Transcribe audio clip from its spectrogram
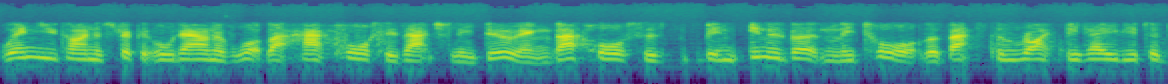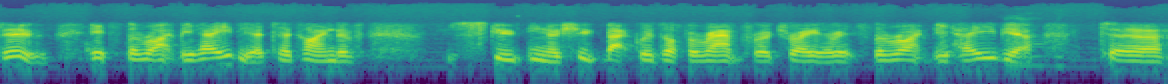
when you kind of strip it all down of what that ha- horse is actually doing, that horse has been inadvertently taught that that's the right behaviour to do. It's the right behaviour to kind of scoot, you know, shoot backwards off a ramp for a trailer. It's the right behaviour to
